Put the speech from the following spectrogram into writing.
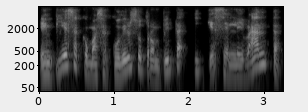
empieza como a sacudir su trompita y que se levanta.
